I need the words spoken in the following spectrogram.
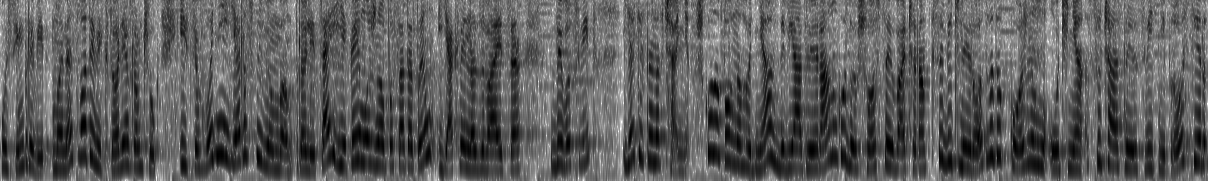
Усім привіт! Мене звати Вікторія Фромчук, і сьогодні я розповім вам про ліцей, який можна описати тим, як він називається Дивосвіт. Якісне навчання. Школа повного дня з 9 ранку до 6 вечора. Всебічний розвиток кожного учня, сучасний освітній простір,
